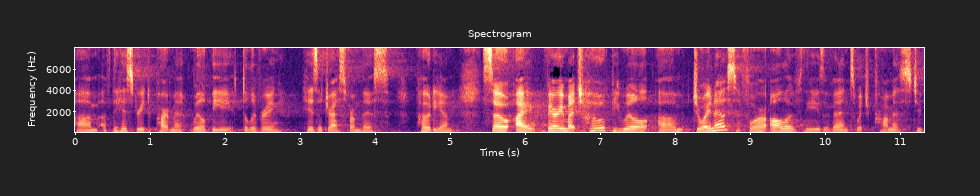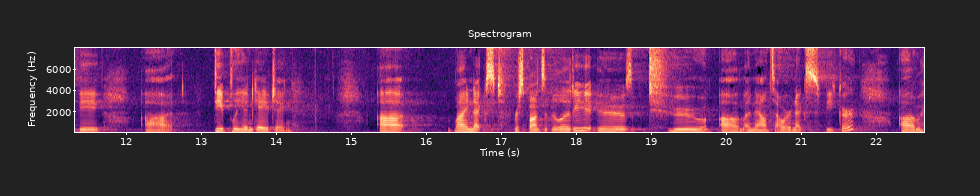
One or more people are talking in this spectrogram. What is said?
um, of the History Department, will be delivering his address from this podium. So I very much hope you will um, join us for all of these events, which promise to be uh, deeply engaging. Uh, my next responsibility is to um, announce our next speaker, um,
